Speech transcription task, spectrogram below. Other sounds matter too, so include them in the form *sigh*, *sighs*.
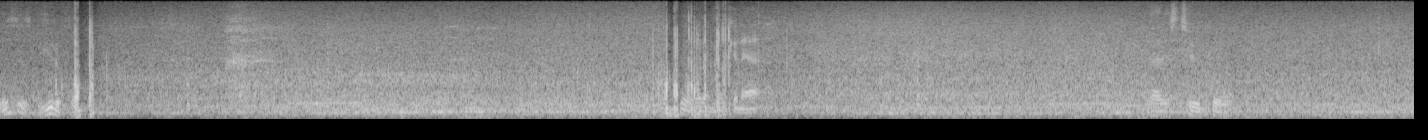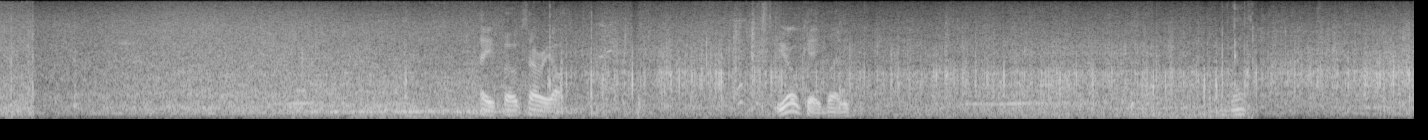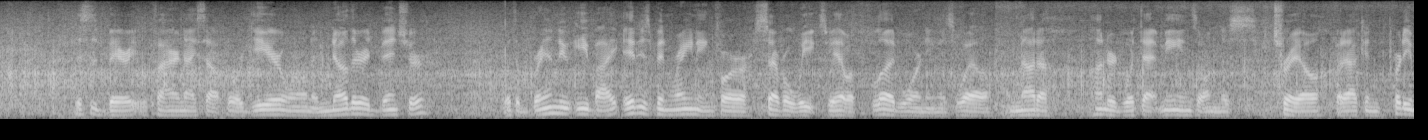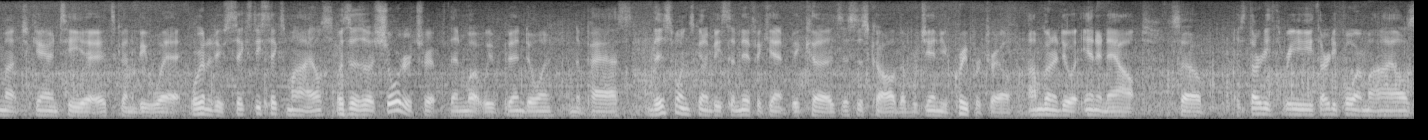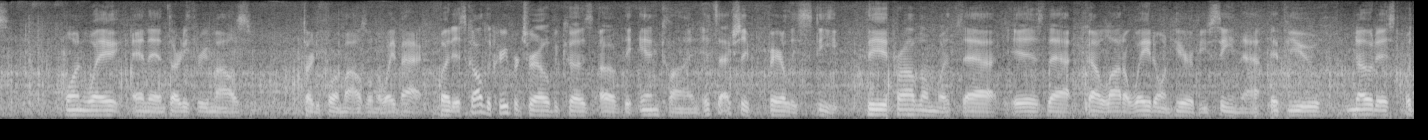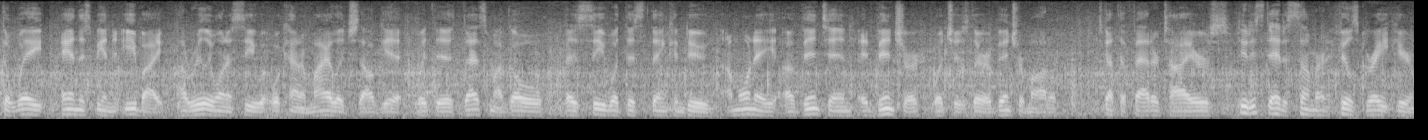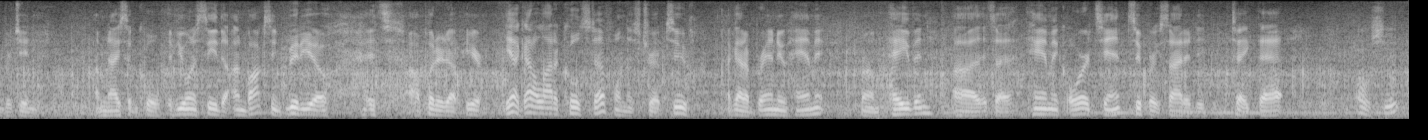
This is beautiful. Feel what I'm looking at. That is too cool. Hey folks, how are y'all? You okay, buddy? Is Barry with Fire and Ice Outdoor Gear. We're on another adventure with a brand new e-bike. It has been raining for several weeks. We have a flood warning as well. I'm not a hundred what that means on this trail, but I can pretty much guarantee you it's gonna be wet. We're gonna do 66 miles, which is a shorter trip than what we've been doing in the past. This one's gonna be significant because this is called the Virginia Creeper Trail. I'm gonna do it in and out. So it's 33, 34 miles one way and then 33 miles 34 miles on the way back. But it's called the Creeper Trail because of the incline. It's actually fairly steep. The problem with that is that got a lot of weight on here if you've seen that. If you notice with the weight and this being an e-bike, I really want to see what, what kind of mileage I'll get with this. That's my goal is see what this thing can do. I'm on a, Aventon Adventure, which is their adventure model. It's got the fatter tires. Dude, it's dead of summer and it feels great here in Virginia. I'm nice and cool. If you want to see the unboxing video, it's I'll put it up here. Yeah, I got a lot of cool stuff on this trip too. I got a brand new hammock from Haven. Uh, it's a hammock or a tent. Super excited to take that. Oh shoot.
